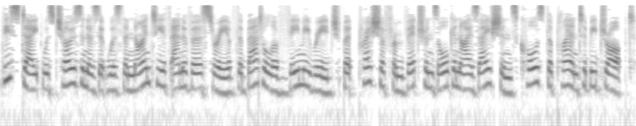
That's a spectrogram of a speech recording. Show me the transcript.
This date was chosen as it was the 90th anniversary of the Battle of Vimy Ridge but pressure from veterans organizations caused the plan to be dropped.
